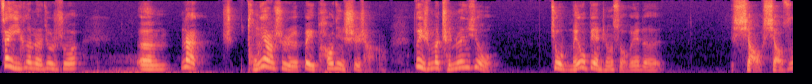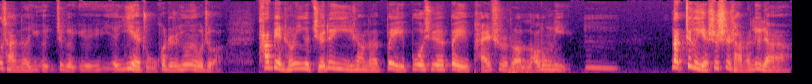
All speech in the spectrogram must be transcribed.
再一个呢，就是说，嗯，那同样是被抛进市场，为什么陈春秀就没有变成所谓的小小资产的呃这个呃业主或者是拥有者？他变成了一个绝对意义上的被剥削、被排斥的劳动力。嗯那这个也是市场的力量呀，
